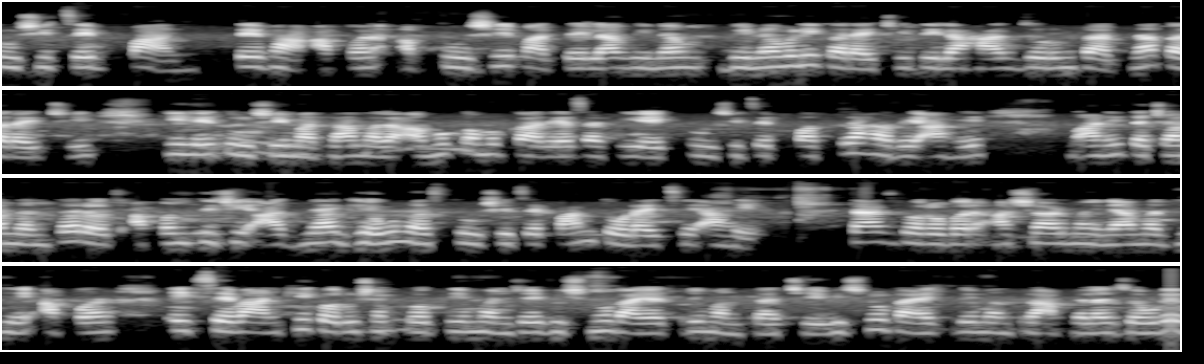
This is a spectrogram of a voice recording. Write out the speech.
तुळशीचे पान तेव्हा आपण तुळशी मातेला विनम विनवणी करायची तिला हात जोडून प्रार्थना करायची की हे तुळशी माता मला अमुक अमुक कार्यासाठी एक तुळशीचे पत्र हवे आहे आणि त्याच्यानंतरच आपण तिची आज्ञा घेऊनच तुळशीचे पान तोडायचे आहे. त्याचबरोबर आषाढ महिन्यामध्ये आपण एक सेवा आणखी करू शकतो ती म्हणजे विष्णू गायत्री मंत्राची. विष्णू गायत्री मंत्र आपल्याला जेवढे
